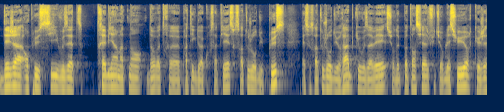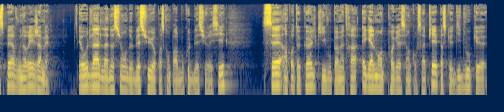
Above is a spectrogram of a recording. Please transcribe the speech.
Déjà, en plus, si vous êtes très bien maintenant dans votre euh, pratique de la course à pied, ce sera toujours du plus et ce sera toujours du rab que vous avez sur de potentielles futures blessures que j'espère vous n'aurez jamais. Et au-delà de la notion de blessure, parce qu'on parle beaucoup de blessures ici, c'est un protocole qui vous permettra également de progresser en course à pied parce que dites-vous que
